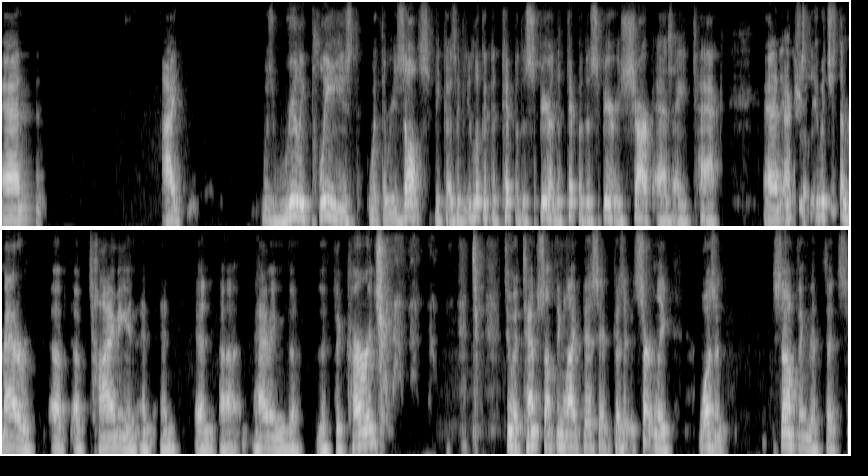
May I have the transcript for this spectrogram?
And I was really pleased with the results because if you look at the tip of the spear, the tip of the spear is sharp as a tack. And it was, just, it was just a matter of, of, of timing and, and, and, and uh, having the, the, the courage to, attempt something like this because it certainly wasn't something that, that's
